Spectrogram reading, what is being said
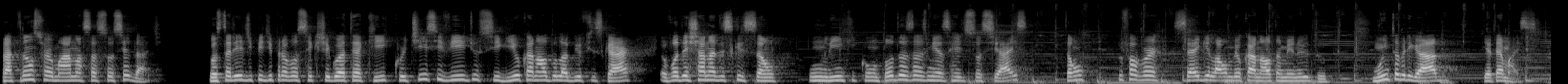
para transformar a nossa sociedade. Gostaria de pedir para você que chegou até aqui, curtir esse vídeo, seguir o canal do Labio Fiscar. Eu vou deixar na descrição um link com todas as minhas redes sociais. Então, por favor, segue lá o meu canal também no YouTube. Muito obrigado e até mais.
